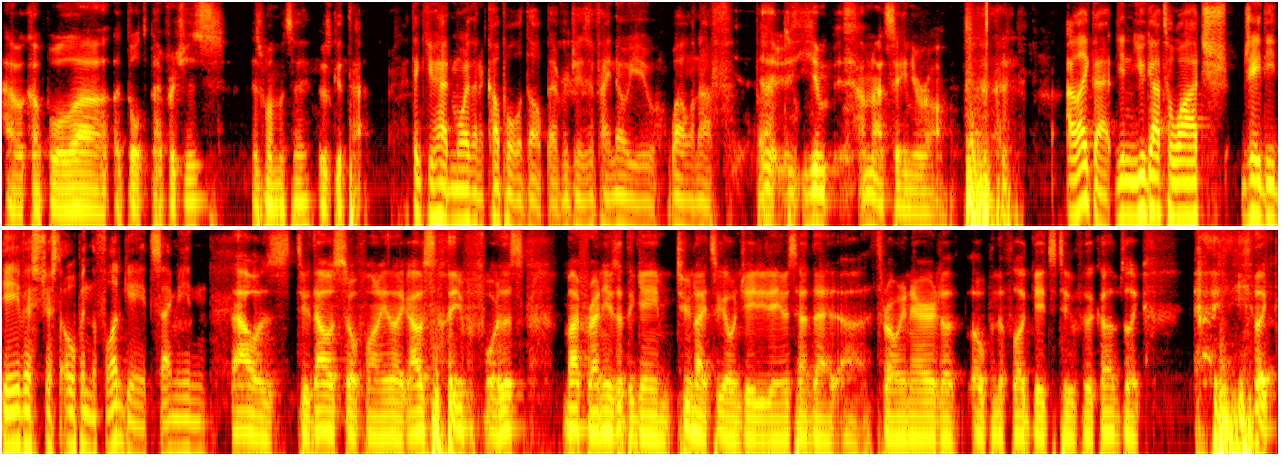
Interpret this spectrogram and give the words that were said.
Have a couple uh, adult beverages, as one would say. It was a good time. I think you had more than a couple adult beverages, if I know you well enough. Uh, you, I'm not saying you're wrong. I like that. You, you got to watch JD Davis just open the floodgates. I mean, that was dude. That was so funny. Like I was telling you before this, my friend he was at the game two nights ago when JD Davis had that uh, throwing error to open the floodgates too for the Cubs. Like he like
